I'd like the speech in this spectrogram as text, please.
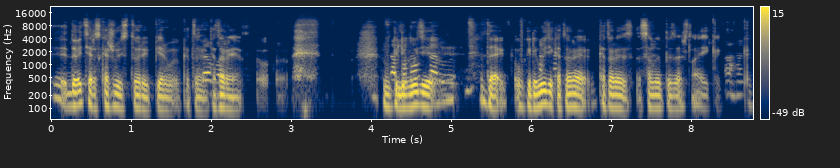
Э, Давайте я расскажу историю первую, которая, которая в а Голливуде, да, в Голливуде, которая, которая со мной произошла, и как, Ага, как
